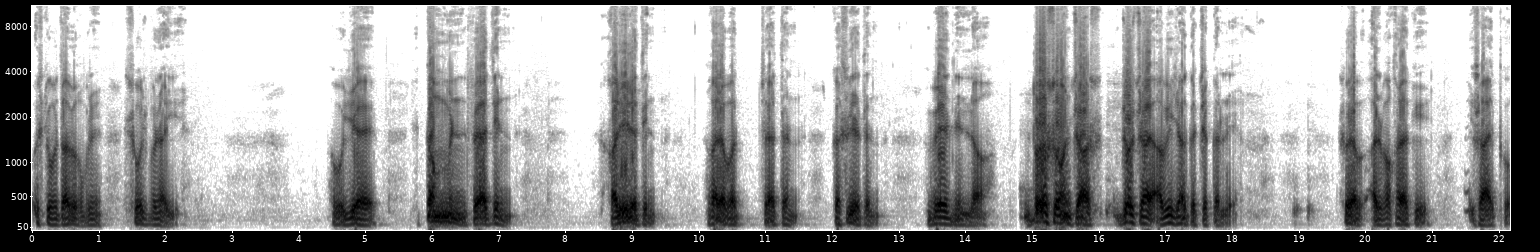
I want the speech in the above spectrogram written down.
اس کے مطابق اپنی سوچ بنائی وہ یہ ہے کم من فیطن خلیلتن غلبت فیطن کثیرتن بید اللہ دو سو انچاس جو چاہے ابھی جا کر چیک کر لے سورہ البقرا کی اس آیت کو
